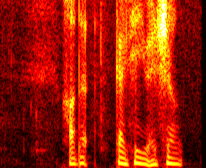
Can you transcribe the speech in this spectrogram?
好的，感谢袁生。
